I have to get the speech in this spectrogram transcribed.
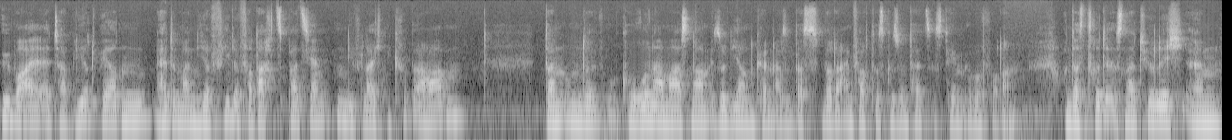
überall etabliert werden, hätte man hier viele Verdachtspatienten, die vielleicht eine Grippe haben, dann unter Corona-Maßnahmen isolieren können. Also das würde einfach das Gesundheitssystem überfordern. Und das Dritte ist natürlich, ähm,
